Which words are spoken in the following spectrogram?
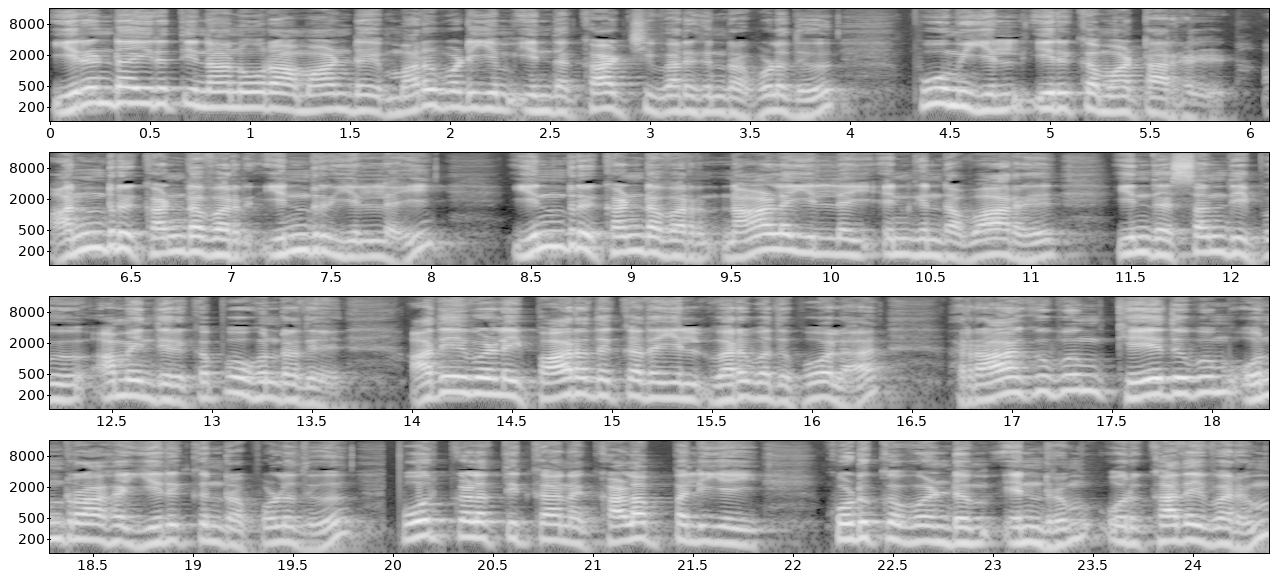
இரண்டாயிரத்தி நானூறாம் ஆண்டு மறுபடியும் இந்த காட்சி வருகின்ற பொழுது பூமியில் இருக்க மாட்டார்கள். அன்று கண்டவர் இன்று இல்லை. இன்று கண்டவர் நாளை இல்லை என்கின்றவாறு இந்த சந்திப்பு அமைந்திருக்கப் போகின்றது. அதேவேளை பாரத கதையில் வருவது போல ராகுவும் கேதுவும் ஒன்றாக இருக்கின்ற பொழுது போர்க்களத்திற்கான களப்பலியை கொடுக்க வேண்டும் என்றும் ஒரு கதை வரும்.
